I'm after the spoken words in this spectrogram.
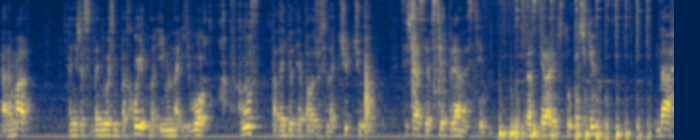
Аромат конечно, сюда не очень подходит, но именно его вкус подойдет. Я положу сюда чуть-чуть. Сейчас я все пряности растираю в ступочке. Да,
